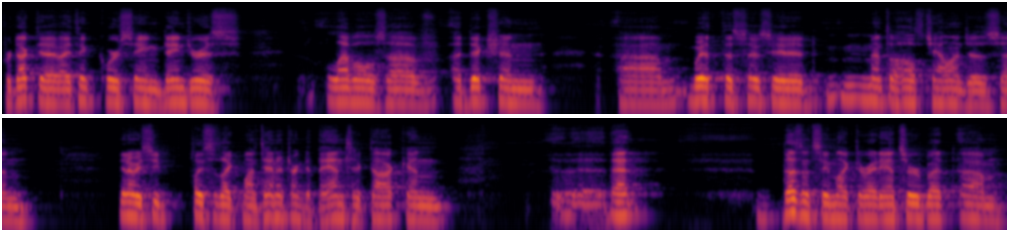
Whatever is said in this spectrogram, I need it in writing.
productive, I think we're seeing dangerous levels of addiction um, with associated mental health challenges. And, you know, we see places like Montana trying to ban TikTok, and uh, that doesn't seem like the right answer, but um,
